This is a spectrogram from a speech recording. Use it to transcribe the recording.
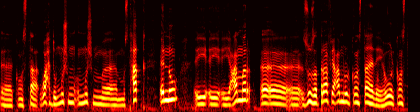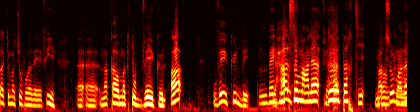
آه constat وحده مش مش مستحق إنه يعمر آه زوز أطراف يعمروا ال constat هذا. هو ال constat كما تشوفوا هذا فيه آه، نلقاو مكتوب véhicule A و véhicule B مقسوم على deux parties مقسوم على آه،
